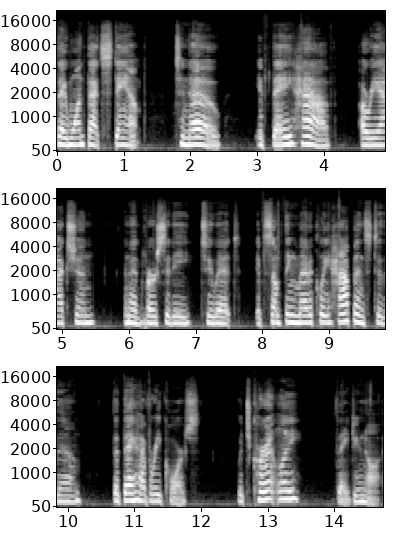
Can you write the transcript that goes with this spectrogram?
They want that stamp to know if they have a reaction, an adversity to it, if something medically happens to them, that they have recourse, which currently they do not.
